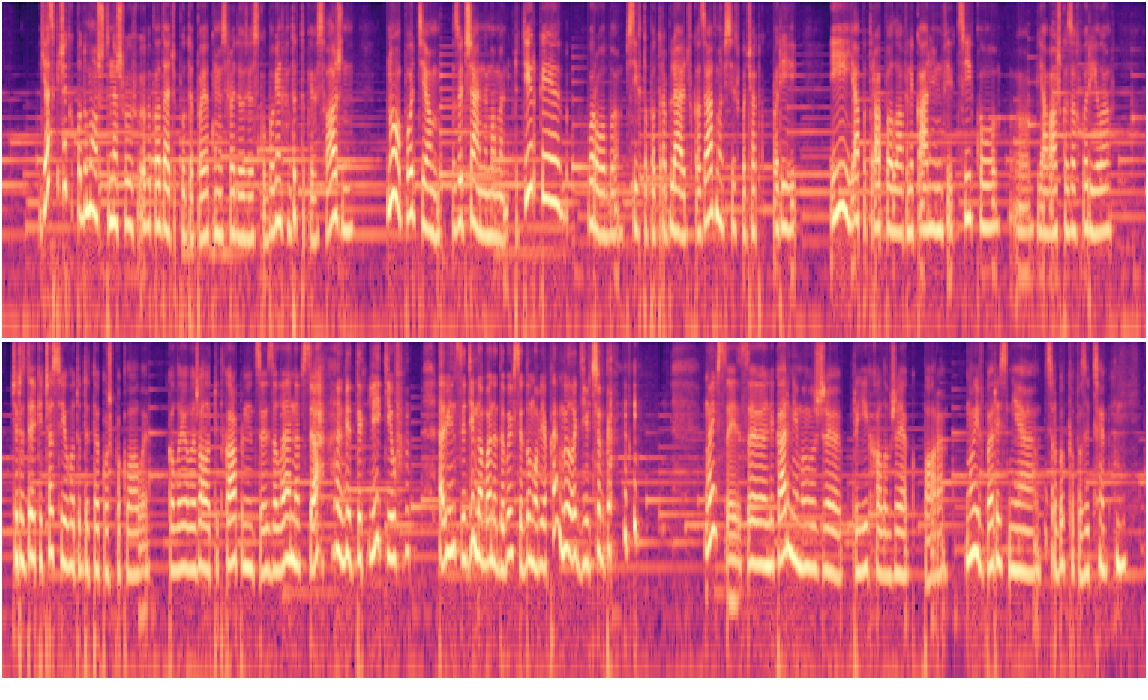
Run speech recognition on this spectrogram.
Я спочатку подумала, що наш викладач буде по якомусь радіозв'язку, бо він ходить такий розважений. Ну а потім звичайний момент притірки, хвороби. Всі, хто потрапляють в казарму, всі спочатку хворіють. І я потрапила в лікарню інфекційку, е, я важко захворіла. Через деякий час його туди також поклали. Коли я лежала під крапельницею, зелена вся від тих ліків, а він сидів на мене, дивився думав, яка мила дівчинка. Ну і все, з лікарні ми вже приїхали вже як пара. Ну і в березні зробив пропозицію.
